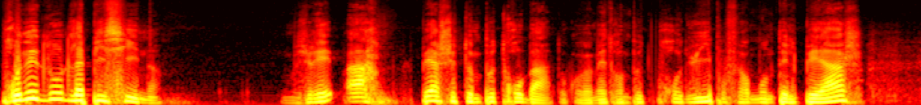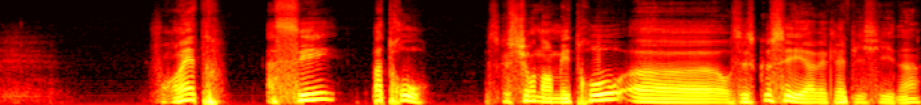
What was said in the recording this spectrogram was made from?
Prenez de l'eau de la piscine. Vous direz, ah, le pH est un peu trop bas. Donc on va mettre un peu de produit pour faire monter le pH. Il faut en mettre assez, pas trop. Parce que si on en met trop, euh, on sait ce que c'est avec la piscine. Hein.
